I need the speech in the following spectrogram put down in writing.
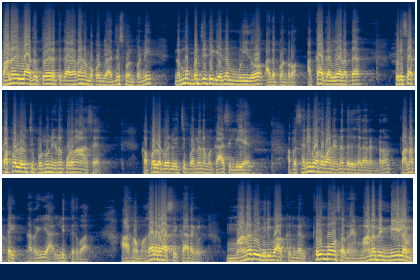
பணம் இல்லாத துயரத்துக்காக தான் நம்ம கொஞ்சம் அட்ஜஸ்ட்மெண்ட் பண்ணி நம்ம பட்ஜெட்டுக்கு என்ன முடியுதோ அதை பண்ணுறோம் அக்கா கல்யாணத்தை பெருசாக கப்பலில் வச்சு பண்ணணும்னு எனக்கு கூட தான் ஆசை. கப்பலில் போயிட்டு வச்சு பண்ண நம்ம காசு இல்லையே. அப்போ சனி பகவான் என்ன தருகிறார் என்றால் பணத்தை நிறைய அள்ளி தருவார். ஆக மகர ராசிக்காரர்கள் மனதை விரிவாக்குங்கள். திரும்பவும் சொல்றேன் மனதின் நீளம்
